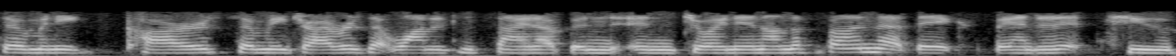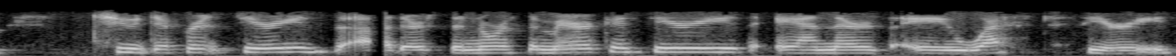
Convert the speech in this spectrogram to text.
so many cars, so many drivers that wanted to sign up and, and join in on the fun that they expanded it to two different series. Uh, there's the North America series and there's a West series.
